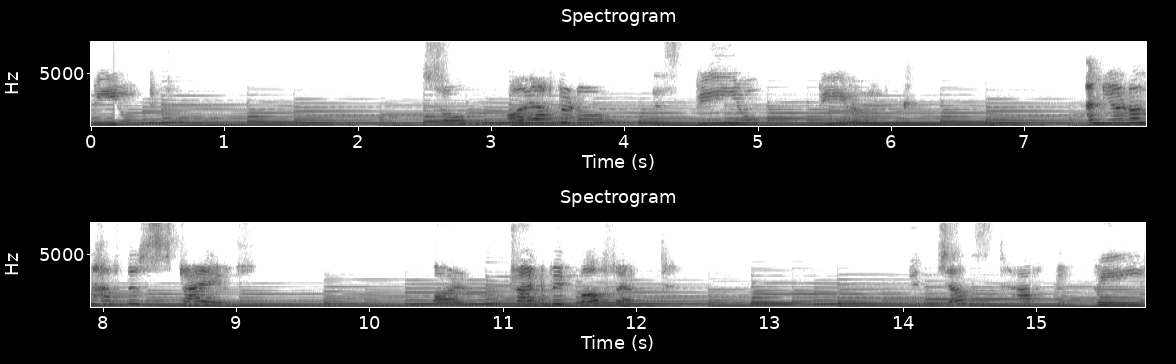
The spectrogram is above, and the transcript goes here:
Beautiful. So all you have to do is be you, be unique. Have to strive or try to be perfect. You just have to be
